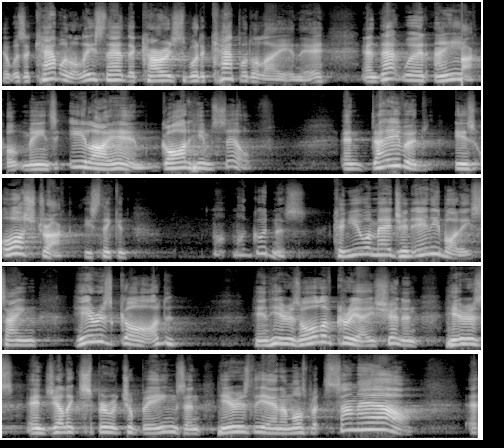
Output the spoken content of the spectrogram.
It was a capital. At least they had the courage to put a capital A in there. And that word angel means Elohim, God Himself. And David is awestruck. He's thinking, oh, my goodness, can you imagine anybody saying, Here is God, and here is all of creation, and here is angelic spiritual beings, and here is the animals, but somehow uh,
